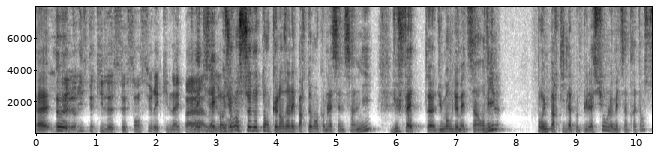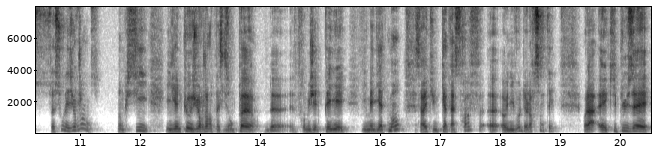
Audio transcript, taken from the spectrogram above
euh, il y a le risque qu'ils se censurent et qu'ils n'aillent pas. Eh ben, qu'ils n'aillent pas aux urgences, ce d'autant que dans un département comme la Seine-Saint-Denis, du fait euh, du manque de médecins en ville, pour une partie de la population, le médecin traitant, ce sont les urgences. Donc, s'ils ne viennent plus aux urgences parce qu'ils ont peur d'être obligés de payer immédiatement, ça va être une catastrophe euh, au niveau de leur santé. Voilà. Et qui plus est,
